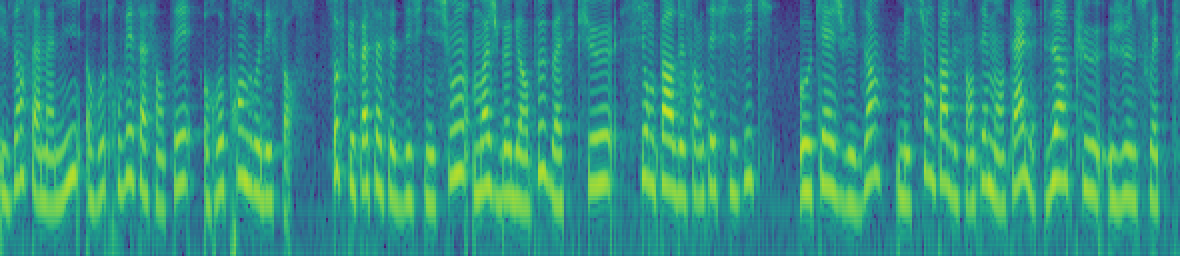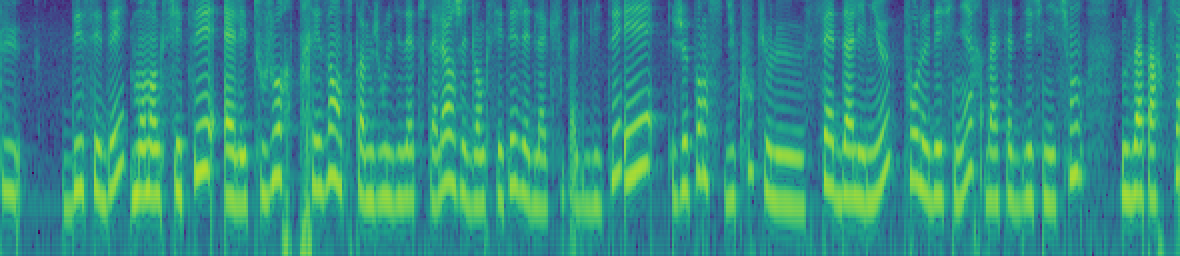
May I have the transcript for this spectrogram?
eh bien ça m'a mis retrouver sa santé, reprendre des forces. Sauf que face à cette définition, moi je bug un peu parce que si on parle de santé physique, ok je vais bien, mais si on parle de santé mentale, bien que je ne souhaite plus décédée, mon anxiété, elle est toujours présente. Comme je vous le disais tout à l'heure, j'ai de l'anxiété, j'ai de la culpabilité. Et je pense du coup que le fait d'aller mieux, pour le définir, bah, cette définition nous appartient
